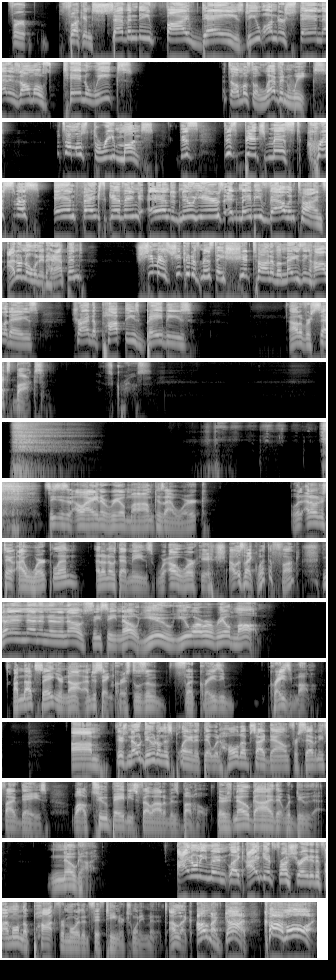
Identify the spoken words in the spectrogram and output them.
for fucking 75 days. Do you understand that is almost 10 weeks? That's almost 11 weeks. That's almost 3 months. This this bitch missed Christmas and Thanksgiving and New Year's and maybe Valentine's. I don't know when it happened. She missed she could have missed a shit ton of amazing holidays trying to pop these babies out of her sex box. It's gross. Cece said, "Oh, I ain't a real mom because I work." What? I don't understand. I work, Lynn. I don't know what that means. We're, oh, workish. I was like, what the fuck? No, no, no, no, no, no, no, Cece. No, you, you are a real mom. I'm not saying you're not. I'm just saying Crystal's a, crazy, crazy mama. Um, there's no dude on this planet that would hold upside down for 75 days while two babies fell out of his butthole. There's no guy that would do that. No guy. I don't even like I get frustrated if I'm on the pot for more than 15 or 20 minutes. I'm like, "Oh my god, come on."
